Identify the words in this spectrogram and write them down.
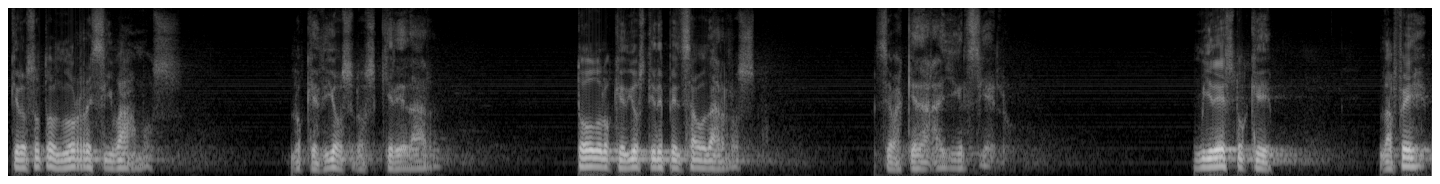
que nosotros no recibamos lo que Dios nos quiere dar. Todo lo que Dios tiene pensado darnos se va a quedar ahí en el cielo. Mire esto que la fe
